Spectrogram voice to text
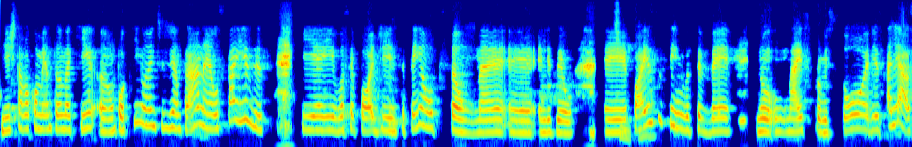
a gente estava comentando aqui ah, um pouquinho antes de entrar, né, os países que aí você pode, você tem a opção, né, é, Eliseu, é, quais assim você vê no, mais promissores? Aliás,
